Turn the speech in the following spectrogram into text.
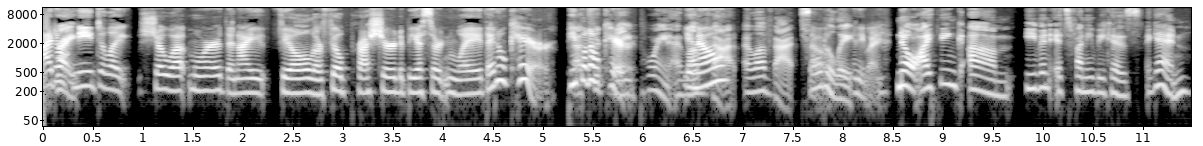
I don't right. need to like show up more than I feel or feel pressure to be a certain way. They don't care. People That's don't care. Great point. I You love know? that. I love that. So, Totally. Anyway. No, I think um even it's funny because again,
